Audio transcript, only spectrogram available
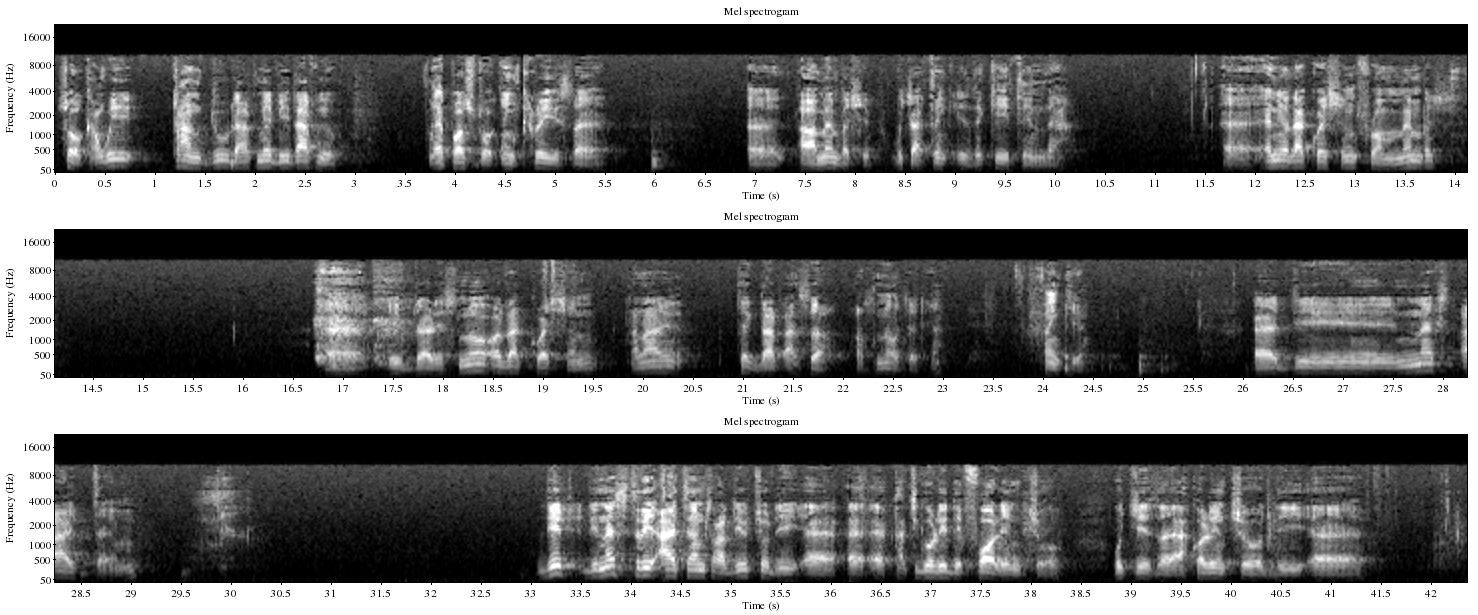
So can we try and do that? Maybe that will help us to increase uh, uh, our membership, which I think is the key thing there. Uh, any other questions from members? Uh, if there is no other question, can I take that as, uh, as noted? Yeah? Thank you. Uh, the next item, did, the next three items are due to the uh, uh, uh category they fall into, which is uh, according to the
